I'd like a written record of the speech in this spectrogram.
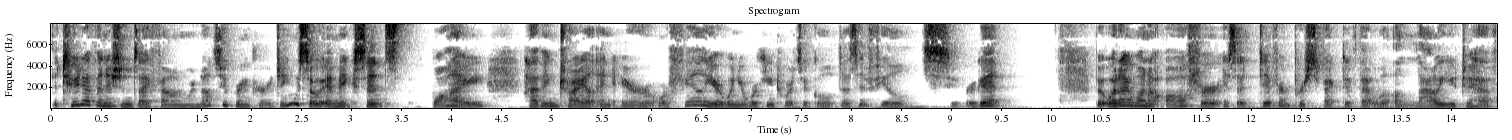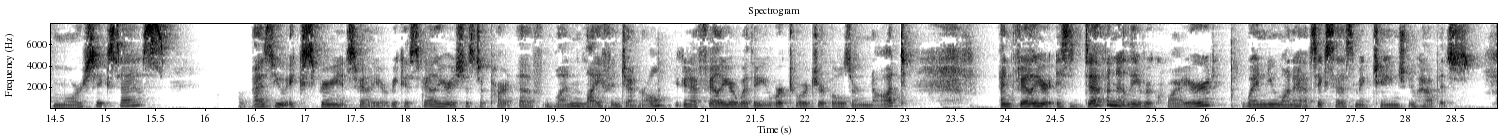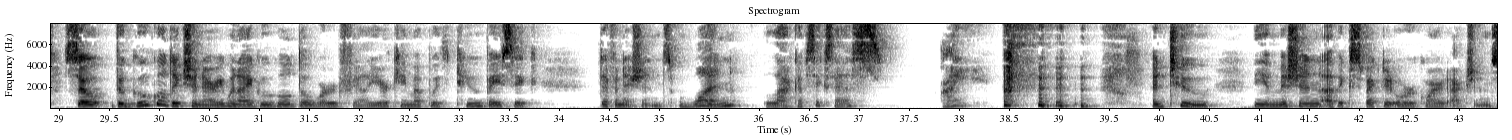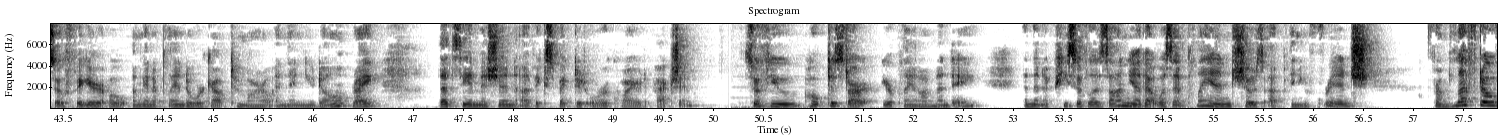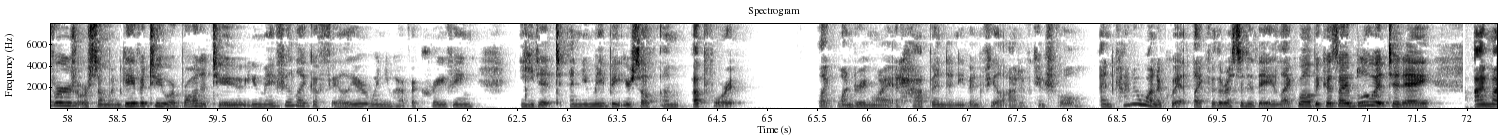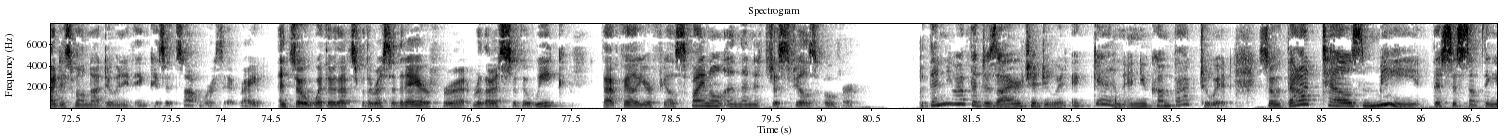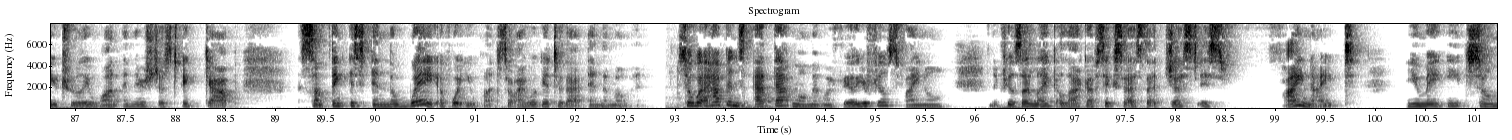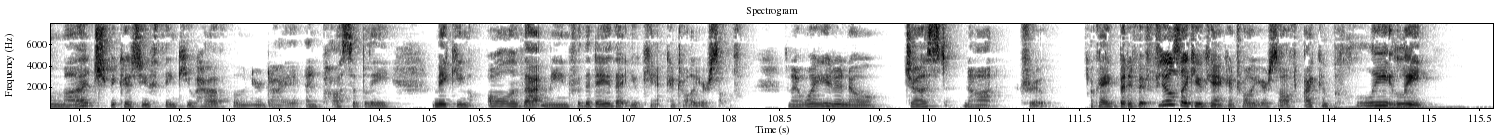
The two definitions I found were not super encouraging, so it makes sense why having trial and error or failure when you're working towards a goal doesn't feel super good. But what I want to offer is a different perspective that will allow you to have more success as you experience failure because failure is just a part of one life in general. You can have failure whether you work towards your goals or not. And failure is definitely required when you want to have success, make change, new habits. So the Google dictionary, when I Googled the word failure, came up with two basic definitions. One, lack of success. I. and two, the omission of expected or required action. So figure, oh, I'm going to plan to work out tomorrow and then you don't, right? That's the omission of expected or required action. So if you hope to start your plan on Monday and then a piece of lasagna that wasn't planned shows up in your fridge from leftovers or someone gave it to you or brought it to you, you may feel like a failure when you have a craving, eat it, and you may beat yourself um, up for it. Like wondering why it happened and even feel out of control and kind of want to quit. Like for the rest of the day like well because i blew it today i might as well not do anything because it's not worth it right? And so whether that's for the rest of the day or for the rest of the week that failure feels final and then it just feels over but then you have the desire to do it again and you come back to it so that tells me this is something you truly want and there's just a gap something is in the way of what you want so i will get to that in the moment so, what happens at that moment when failure feels final and it feels like a lack of success that just is finite? You may eat so much because you think you have blown your diet and possibly making all of that mean for the day that you can't control yourself. And I want you to know just not true. Okay. But if it feels like you can't control yourself, I completely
